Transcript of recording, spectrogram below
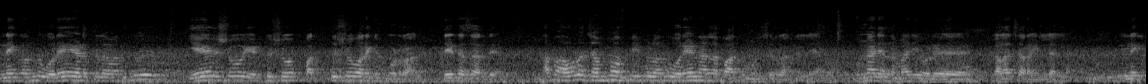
இன்னைக்கு வந்து ஒரே இடத்துல வந்து ஏழு ஷோ எட்டு ஷோ பத்து ஷோ வரைக்கும் போடுறாங்க தேட்டர்ஸ் ஆர் தேர் அப்போ அவ்வளோ ஜம்ப் ஆஃப் பீப்புள் வந்து ஒரே நாளில் பார்த்து முடிச்சிடுறாங்க இல்லையா? முன்னாடி அந்த மாதிரி ஒரு கலாச்சாரம் இல்லை இல்லை. இன்னைக்கு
